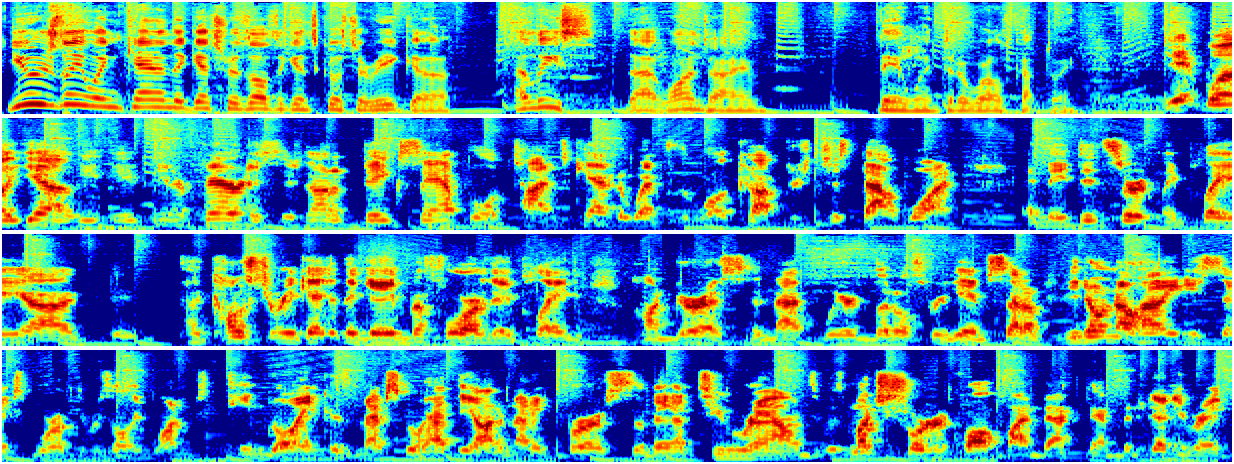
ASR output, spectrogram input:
Usually, when Canada gets results against Costa Rica, at least that one time, they went to the World Cup, Duane. Yeah, well, yeah. In, fairness, there's not a big sample of times Canada went to the World Cup. There's just that one, and they did certainly play uh, Costa Rica in the game before they played Honduras in that weird little three-game setup. If you don't know how 86 worked, there was only one team going because Mexico had the automatic burst, so they had two rounds. It was much shorter qualifying back then, but at any rate,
